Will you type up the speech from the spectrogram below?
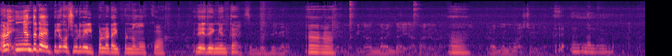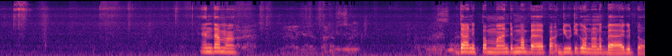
അവിടെ ഇങ്ങനത്തെ ടൈപ്പിൽ കുറച്ചുകൂടി വലിപ്പമുള്ള ടൈപ്പ് ഉണ്ടോ നോക്കുവോ? ഇത് ഇത് ഇങ്ങനത്തെ. ആ എന്താമ്മ ഇതാണ് ഇപ്പം അമ്മാന്റെ അമ്മ ഡ്യൂട്ടിക്ക് കൊണ്ടുപോകണ ബാഗ് കിട്ടോ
